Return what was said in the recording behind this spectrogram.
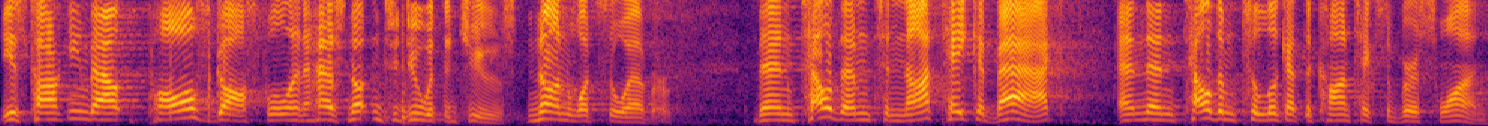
is talking about Paul's gospel and it has nothing to do with the Jews, none whatsoever, then tell them to not take it back and then tell them to look at the context of verse 1.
